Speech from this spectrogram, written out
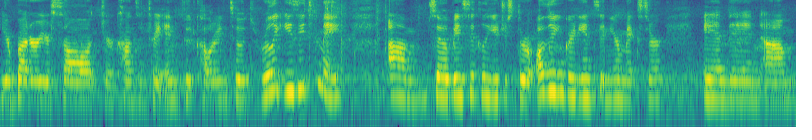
your butter, your salt, your concentrate, and food coloring. So it's really easy to make. Um, so basically you just throw all the ingredients in your mixer and then um,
